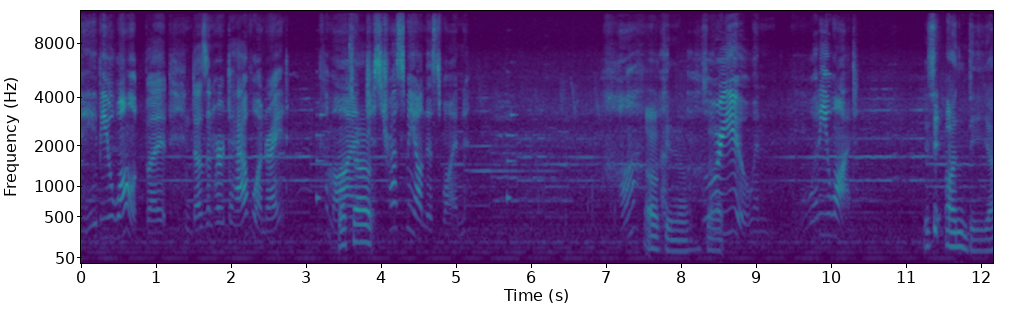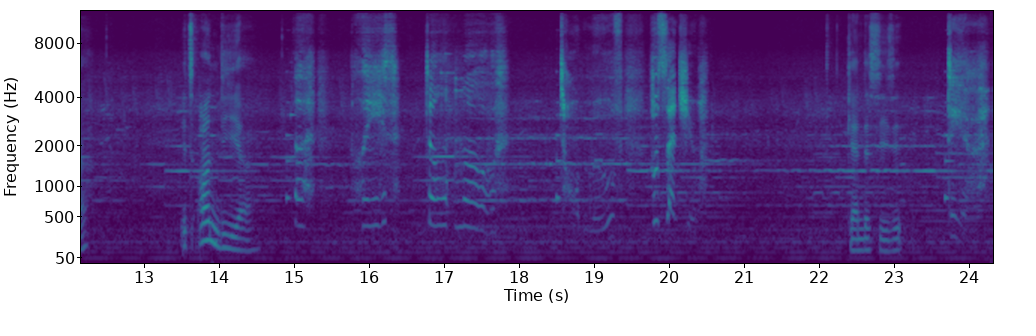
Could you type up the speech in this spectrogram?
Maybe you won't, but it doesn't hurt to have one, right? Come on, just trust me on this one. Huh? Okay, no. Who So are you, and what do you want? is it on Dehya? It's on Dehya. Uh, please, don't move. Don't move. Who sent you? Candace sees it. Dehya.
